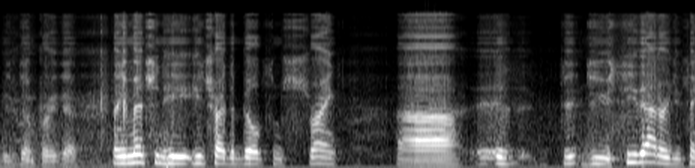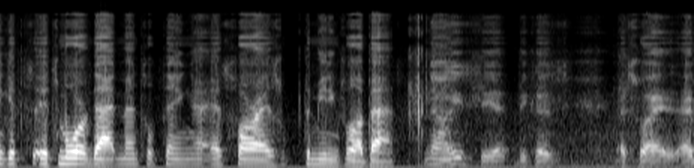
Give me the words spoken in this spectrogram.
he's doing pretty good. Now you mentioned he he tried to build some strength. Uh, is, do, do you see that, or do you think it's it's more of that mental thing as far as the meaningful at bat? No, you see it because that's why I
